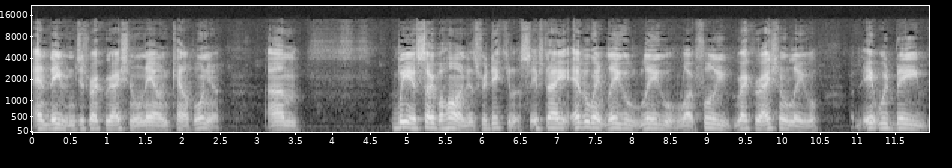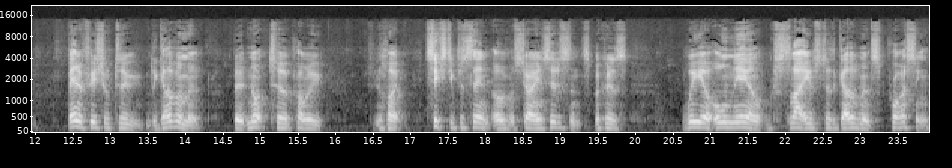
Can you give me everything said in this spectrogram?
and even just recreational now in California. Um, we are so behind. It's ridiculous. If they ever went legal, legal, like fully recreational legal, it would be beneficial to the government, but not to probably like sixty percent of Australian citizens because we are all now slaves to the government's pricing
